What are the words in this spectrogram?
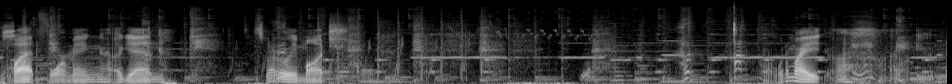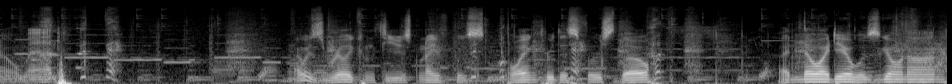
platforming again. It's not really much. What am I... Uh, I don't even know, man. I was really confused when I was playing through this first, though. I had no idea what was going on.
